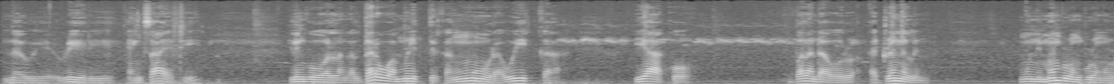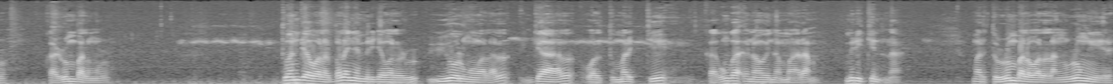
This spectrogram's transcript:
nawi really anxiety. Lingo walangal darwa mnitir ka ngura wika yako balanda or adrenaline. Nguni mamburong burong ka rumbal ngor tuan jawalal balanya mir jawalal yul ngo walal jal wal tumarci ka gunga ina ina maram miricin na martu rumbal wallang rungir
